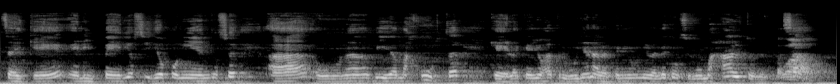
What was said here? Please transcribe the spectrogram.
O sea, y que el imperio sigue oponiéndose a una vida más justa, que es la que ellos atribuyen a haber tenido un nivel de consumo más alto en el pasado.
